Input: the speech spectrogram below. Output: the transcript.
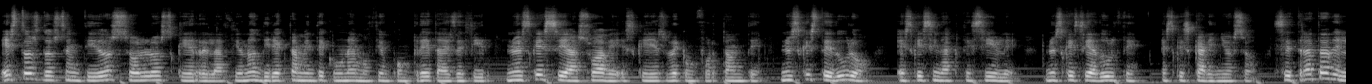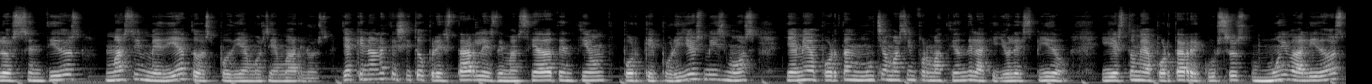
estos dos sentidos son los que relaciono directamente con una emoción concreta, es decir, no es que sea suave, es que es reconfortante, no es que esté duro, es que es inaccesible, No es que sea dulce, es que es cariñoso. Se trata de los sentidos más inmediatos, podríamos llamarlos, ya que no necesito prestarles demasiada atención porque por ellos mismos ya me aportan mucha más información de la que yo les pido y esto me aporta recursos muy válidos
